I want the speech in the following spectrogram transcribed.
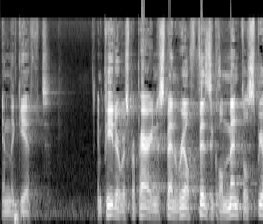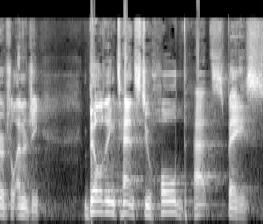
in the gift. And Peter was preparing to spend real physical, mental, spiritual energy building tents to hold that space.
